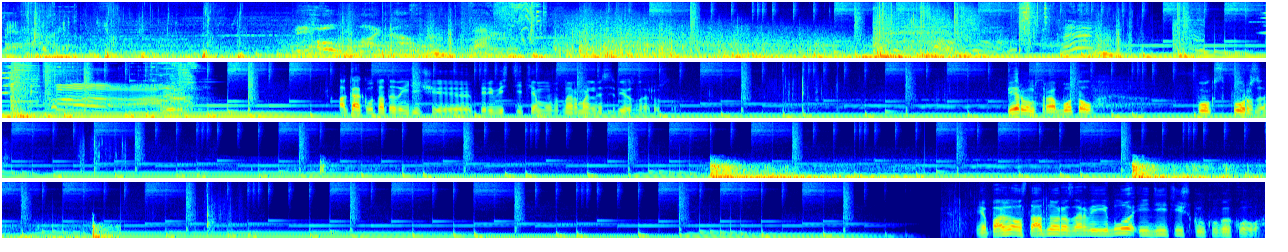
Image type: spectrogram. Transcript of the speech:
despair. Behold my power. Fire. А как вот от этой дичи перевести тему в нормальное серьезное русло? Первым сработал Fox Forza. Мне, пожалуйста, одно разорви ебло и диетическую кока-колу.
